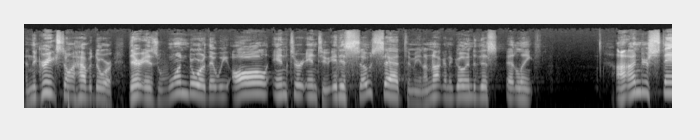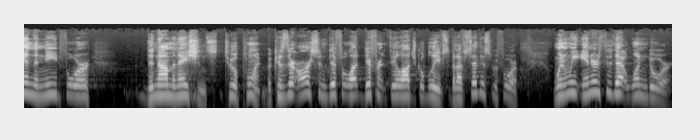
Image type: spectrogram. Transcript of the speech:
and the Greeks don't have a door. There is one door that we all enter into. It is so sad to me, and I'm not going to go into this at length. I understand the need for denominations to a point because there are some different theological beliefs. But I've said this before. When we enter through that one door,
